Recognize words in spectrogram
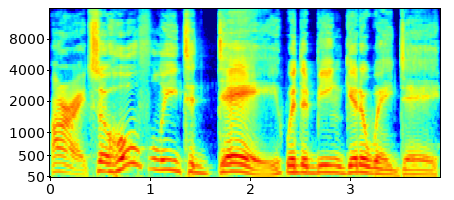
All right, so hopefully today, with it being getaway day,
